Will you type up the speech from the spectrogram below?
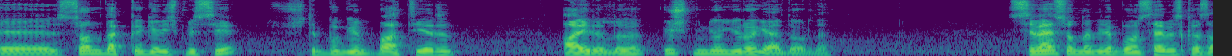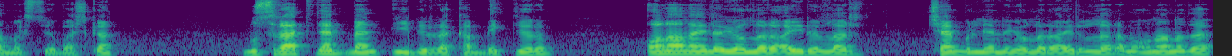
Ee, son dakika gelişmesi işte bugün Bahtiyar'ın ayrılığı 3 milyon euro geldi oradan. Svensson'la bile bonservis kazanmak istiyor başkan. Musrati'den ben iyi bir rakam bekliyorum. Onana ile yolları ayırırlar. Chamberlain'le yolları ayırırlar ama Onana da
